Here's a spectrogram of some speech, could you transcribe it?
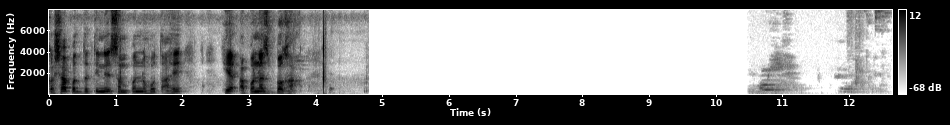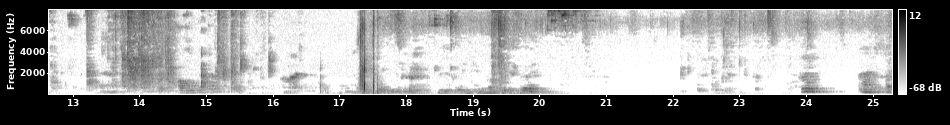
कशा पद्धतीने संपन्न होत आहे हे आपणच बघा. 嗯，嗯，嗯，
